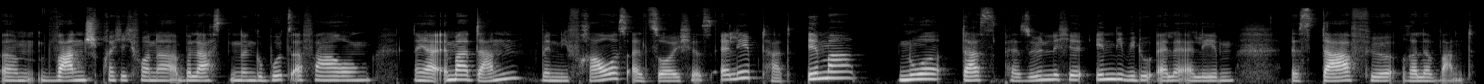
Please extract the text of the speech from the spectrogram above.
ähm, wann spreche ich von einer belastenden Geburtserfahrung? Naja, immer dann, wenn die Frau es als solches erlebt hat. Immer nur das persönliche, individuelle Erleben ist dafür relevant.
